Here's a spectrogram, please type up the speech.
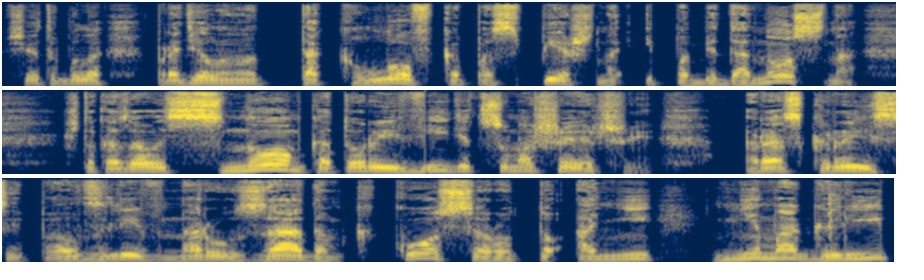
Все это было проделано так ловко, поспешно и победоносно, что казалось сном, который видит сумасшедший, Раз крысы ползли в нору задом к Коссору, то они не могли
